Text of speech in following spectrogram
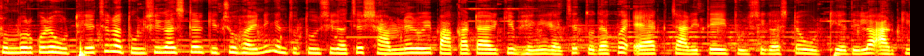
সুন্দর করে উঠিয়েছে না, তুলসী গাছটার কিছু হয়নি। কিন্তু তুলসী গাছের সামনের ওই পাকাটা আর কি ভেঙে গেছে। তো দেখো, এক চারিতে এই তুলসী গাছটা উঠিয়ে দিল, আর কি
